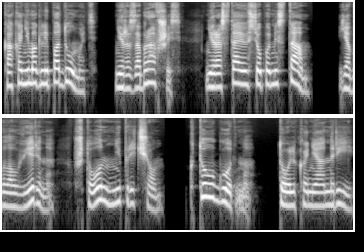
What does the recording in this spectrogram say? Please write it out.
как они могли подумать? Не разобравшись, не расставив все по местам, я была уверена, что он ни при чем. Кто угодно, Только не Анри.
